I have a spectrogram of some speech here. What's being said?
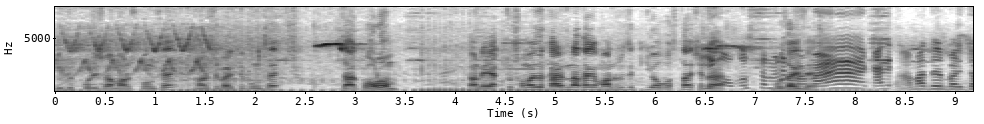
বিদ্যুৎ পরিষেবা মানুষ পৌঁছায় মানুষের বাড়িতে পৌঁছায় যা গরম কারণ একটু সময় যদি কারেন্ট না থাকে মানুষের যে কী অবস্থা সেটা বোঝাই যায়। আমাদের বাড়িতে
